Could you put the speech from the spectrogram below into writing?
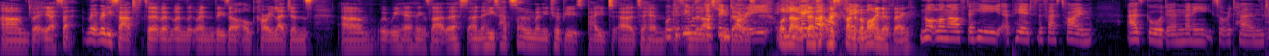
Um, but yeah, sa- really sad to when when when these are old Corrie legends. Um, we, we hear things like this, and he's had so many tributes paid uh, to him. Well, 'cause in he wasn't just in. Corrie, Well, no, that, that was kind of a minor thing. Not long after he appeared for the first time as Gordon, then he sort of returned.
